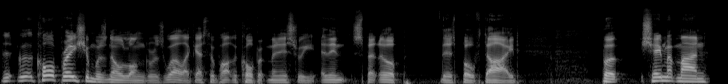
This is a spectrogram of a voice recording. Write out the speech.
the, the corporation was no longer as well. I guess they're part of the corporate ministry and then split up. They both died. But Shane McMahon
